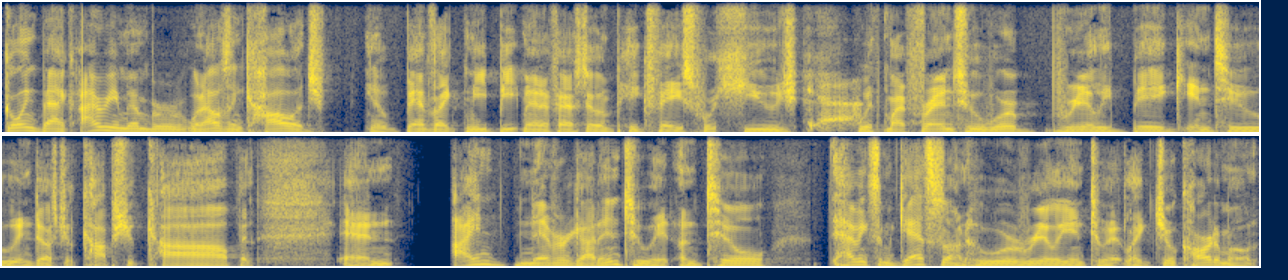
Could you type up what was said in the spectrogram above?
going back, I remember when I was in college. You know, bands like Meat Beat Manifesto and Pigface were huge Yeah. with my friends who were really big into industrial cop shoot cop and and I never got into it until having some guests on who were really into it, like Joe Cardamone.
